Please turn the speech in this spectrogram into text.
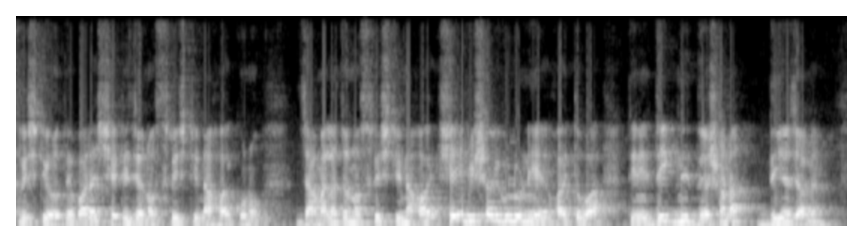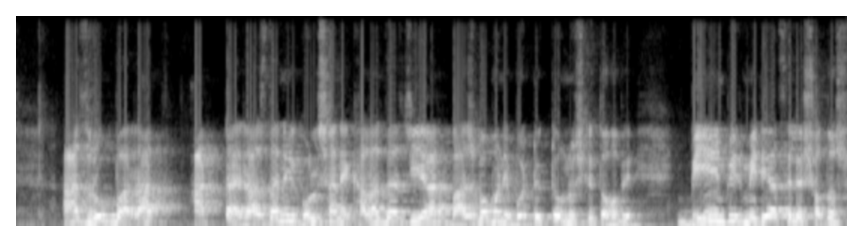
সৃষ্টি হতে পারে, সেটি যেন সৃষ্টি না হয়, কোনো ঝামেলা যেন সৃষ্টি না হয়, সেই বিষয়গুলো নিয়ে হয়তোবা তিনি দিক নির্দেশনা দিয়ে যাবেন। আজ রোববার রাত আটটায় রাজধানীর গুলশানে খালাদা জিয়ার বাসভবনে বৈঠকটি অনুষ্ঠিত হবে। বিএনপির মিডিয়া সেলের সদস্য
